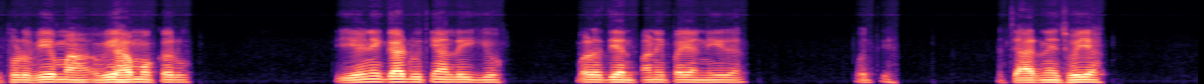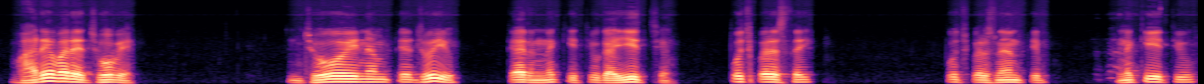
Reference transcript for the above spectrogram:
તો થોડો વેમાં વેહામો કરું. એણે ગાડું ત્યાં લઈ ગયો. બળદિયાને પાણી પાયા નીરા. પોતે ચારને જોયા. વારે વારે જોવે. જોઈને આમ તે જોયું, ત્યારે નક્કી થયું કે એ જ છે. પૂછપરછ થઈ. પૂછપરછ અંતે નક્કી થયું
